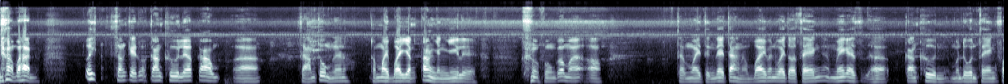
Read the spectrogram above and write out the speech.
หน้าบ้าน เอ้ย สังเกตว่ากลางคืนแล้วเก้าอ่า สามทุ่มแล้วเนาะทำไมใบยังตั้งอย่างนี้เลย ผมก็มาอ๋อทำไมถึงได้ตั้งนะใบมันไวต่อแสง แม้แต่เอ่อกลางคืนมันโดนแสงไฟ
